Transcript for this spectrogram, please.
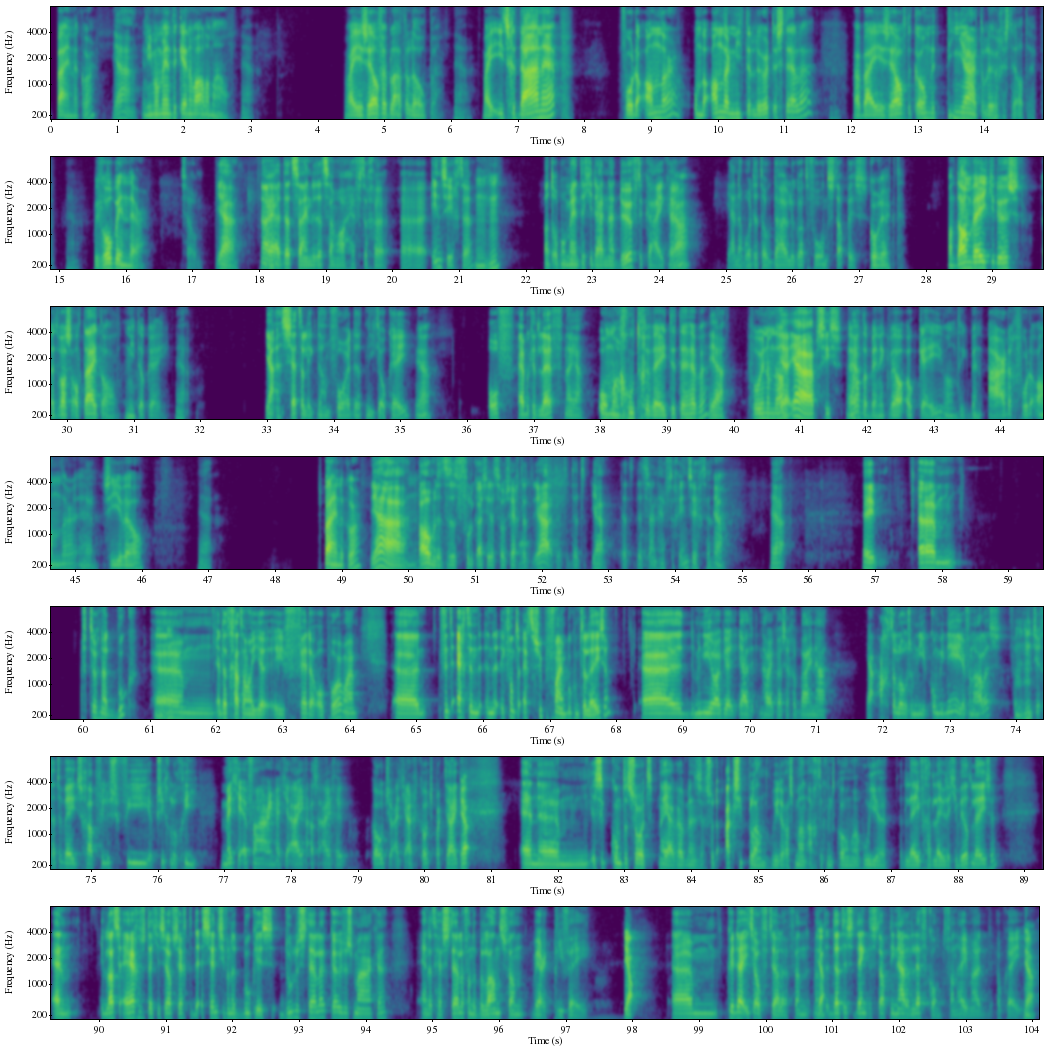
Pijnlijk hoor. Ja, En die momenten kennen we allemaal. Ja. Waar je jezelf hebt laten lopen. ja, Waar je iets gedaan hebt voor de ander, om de ander niet teleur te stellen. Waarbij je jezelf de komende tien jaar teleurgesteld hebt. Ja. We've all been there. zo. Ja, nou Ja. ja, dat, zijn, dat zijn wel heftige eh, inzichten. Mhm. Want op het moment dat je daar naar durft te kijken... Ja, ja, dan wordt het ook duidelijk wat de volgende stap is. correct. Want dan weet je dus, het was altijd al niet oké. Ja, en settle ik dan voor dat niet oké? ja? Of heb ik het lef? Nou ja, Om een goed geweten te hebben. ja. Voel je hem dan? Ja, ja precies. Ja, Ja. want dan ben ik wel oké, want ik ben aardig voor de ander. En zie je wel. Ja. is pijnlijk hoor. Ja, Mhm. oh, maar dat, dat voel ik als je dat zo zegt. Dat, ja, dat, dat, ja dat, dat zijn heftige inzichten. Ja. Ja. Hey, ehm, even terug naar het boek. Mhm. Ehm, en dat gaat dan wel hier, hier verder op hoor. Maar ik, vind echt een, een, ik vond het echt een super fijn boek om te lezen. Eh, de manier waarop je, ja, nou ik wil zeggen, bijna ja, achterloze manier combineer je van alles. Van Mhm. inzicht uit de wetenschap, filosofie, psychologie. Met je ervaring uit je eigen, als eigen coach, uit je eigen coachpraktijk. Ja. En er komt een soort, nou ja, ik wil zeggen, een soort actieplan. Hoe je er als man achter kunt komen. Hoe je het leven gaat leven dat je wilt lezen. En ik las ergens dat je zelf zegt, de essentie van het boek is doelen stellen, keuzes maken. En het herstellen van de balans van werk-privé. Ja. Ehm, kun je daar iets over vertellen? Van, want Ja. dat is denk ik de stap die na de lef komt. Van, hé, hey, maar oké. Ja.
